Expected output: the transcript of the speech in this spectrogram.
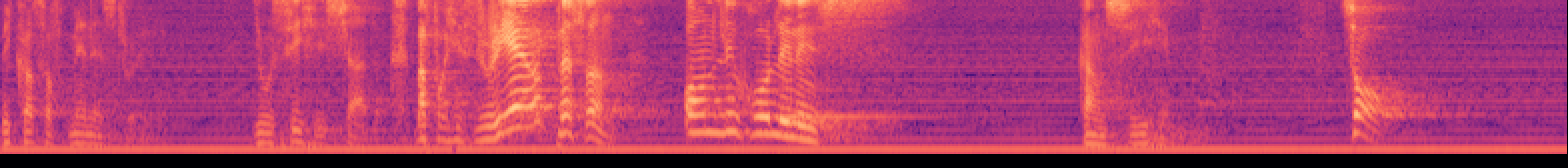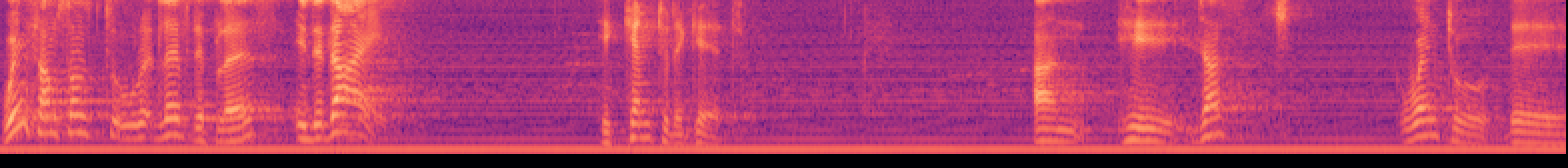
because of ministry. You will see his shadow. But for his real person, only holiness can see him. So, when Samson left the place, he died. He came to the gate and he just went to the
